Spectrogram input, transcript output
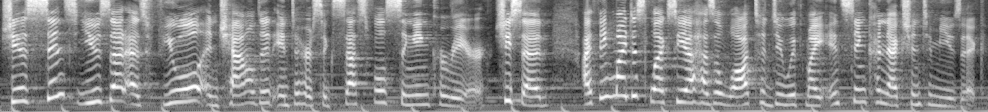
She has since used that as fuel and channeled it into her successful singing career. She said, I think my dyslexia has a lot to do with my instant connection to music.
